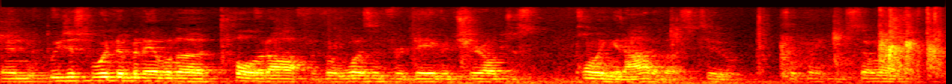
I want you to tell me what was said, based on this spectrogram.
and we just wouldn't have been able to pull it off if it wasn't for Dave and Cheryl just pulling it out of us, too. So thank you so much.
